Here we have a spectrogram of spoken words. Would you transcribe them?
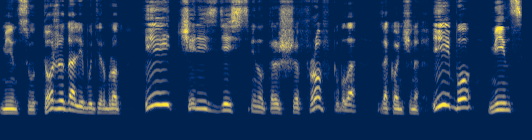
Минцу тоже дали бутерброд, и через десять минут расшифровка была закончена, ибо Минц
